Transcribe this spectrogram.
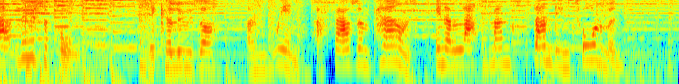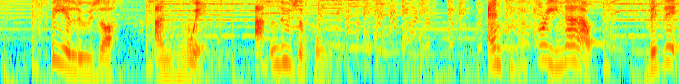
At Loserpool, pick a loser and win a thousand pounds in a last man standing tournament. Be a loser and win at Loserpool. Enter for free now. Visit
